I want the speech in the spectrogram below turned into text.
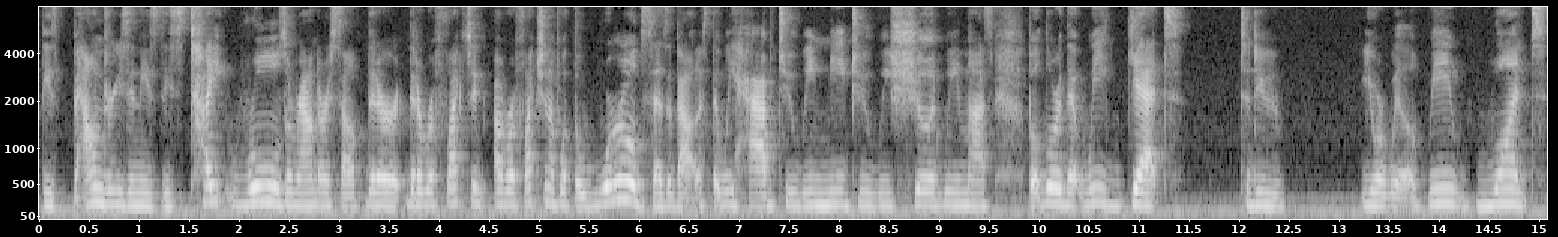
these boundaries and these these tight rules around ourselves that are that are reflecting a reflection of what the world says about us that we have to, we need to, we should, we must. But Lord, that we get to do your will. We want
